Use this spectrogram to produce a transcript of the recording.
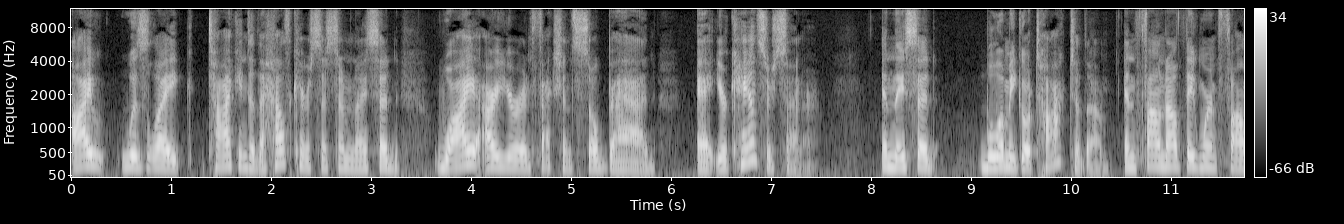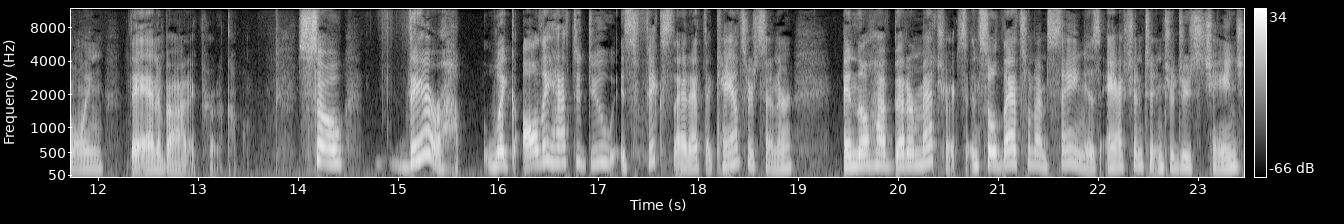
I was like talking to the healthcare system and I said, Why are your infections so bad at your cancer center? And they said, Well, let me go talk to them and found out they weren't following the antibiotic protocol. So they're like, all they have to do is fix that at the cancer center and they'll have better metrics. And so that's what I'm saying is action to introduce change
